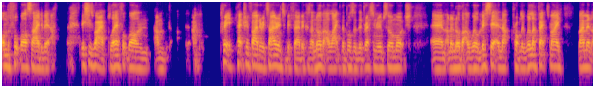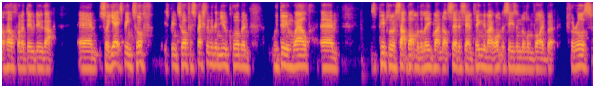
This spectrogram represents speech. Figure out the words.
on the football side of it, I, this is why I play football, and I'm I'm pretty petrified of retiring to be fair, because I know that I like the buzz of the dressing room so much, um, and I know that I will miss it, and that probably will affect my my mental health when I do do that. Um, so yeah, it's been tough. It's been tough, especially with the new club, and we're doing well. Um, people who are sat bottom of the league might not say the same thing. They might want the season null and void, but for us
